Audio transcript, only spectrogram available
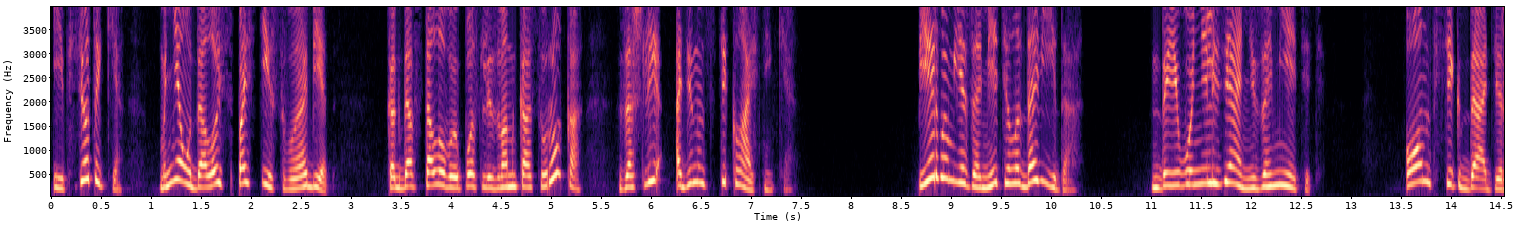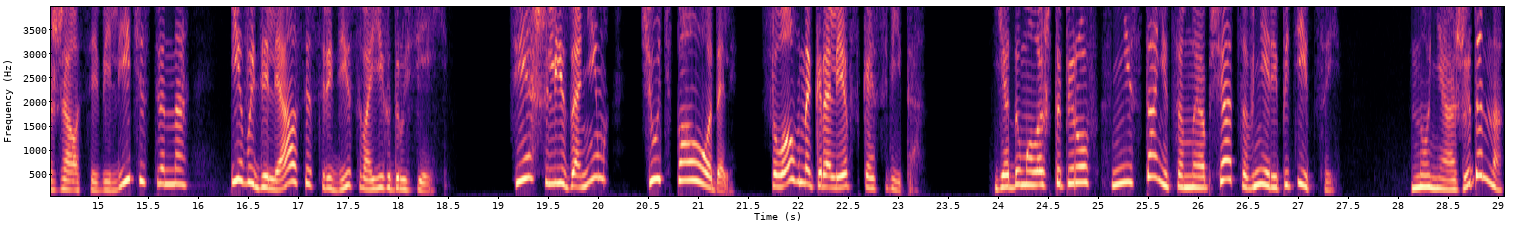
И все таки мне удалось спасти свой обед, когда в столовую после звонка с урока зашли одиннадцатиклассники. Первым я заметила Давида. Да его нельзя не заметить. Он всегда держался величественно и выделялся среди своих друзей. Те шли за ним чуть поодаль, словно королевская свита. Я думала, что Перов не станет со мной общаться вне репетиций. Но неожиданно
